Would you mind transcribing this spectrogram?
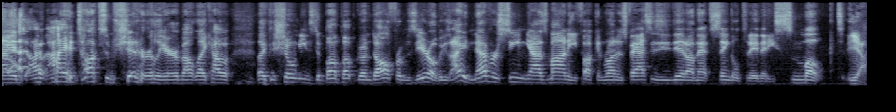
I had I, I had talked some shit earlier about like how like the show needs to bump up Grandal from zero because I had never seen Yasmani fucking run as fast as he did on that single today that he smoked. Yeah.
